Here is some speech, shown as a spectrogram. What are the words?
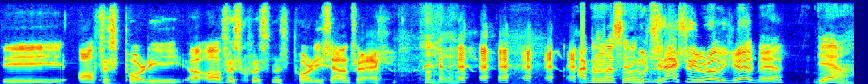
the Office Party, uh, Office Christmas Party soundtrack, I've been listening which is actually really good, man. Yeah.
